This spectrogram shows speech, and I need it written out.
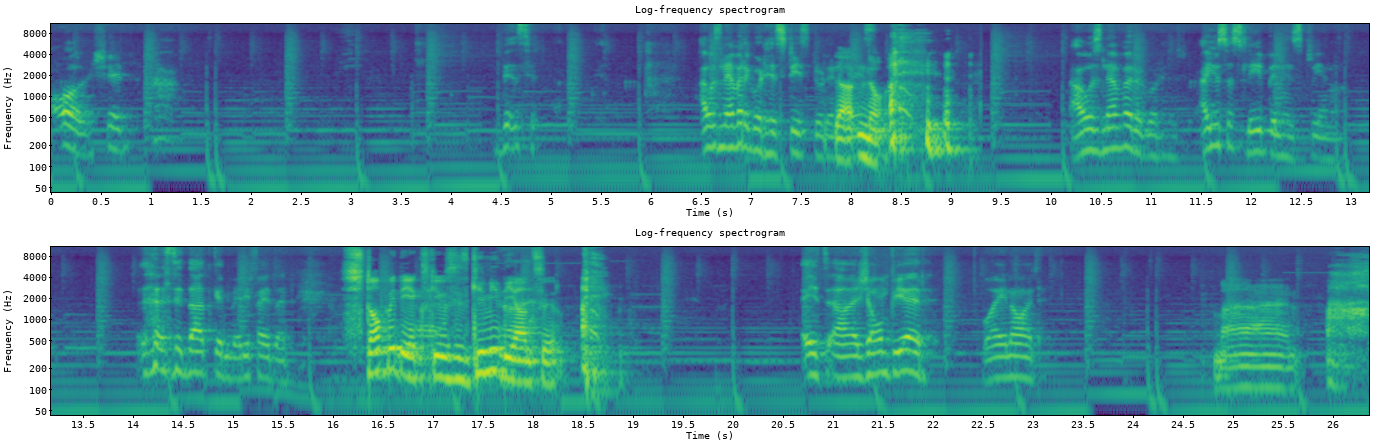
Oh shit! This. I was never a good history student. Uh, no. I was never a good. History. I used to sleep in history and all. Siddharth can verify that. Stop with the excuses. Give me the answer. It's uh, Jean Pierre. Why not? Man. I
